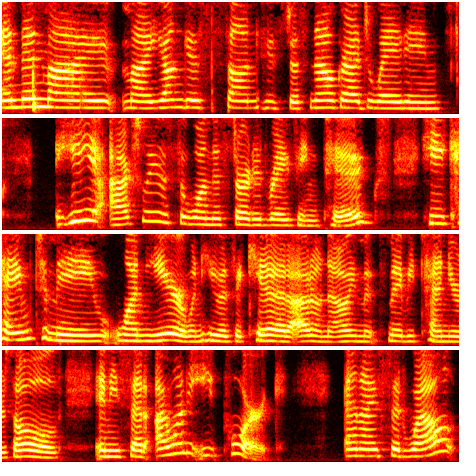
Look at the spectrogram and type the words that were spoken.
And then my my youngest son, who's just now graduating, he actually is the one that started raising pigs. He came to me one year when he was a kid. I don't know, he was maybe 10 years old. And he said, I want to eat pork. And I said, Well,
